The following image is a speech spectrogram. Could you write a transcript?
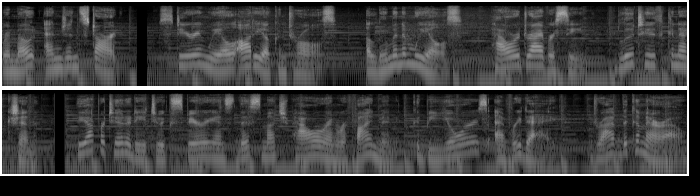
remote engine start, steering wheel audio controls, aluminum wheels, power driver seat, Bluetooth connection. The opportunity to experience this much power and refinement could be yours every day. Drive the Camaro.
